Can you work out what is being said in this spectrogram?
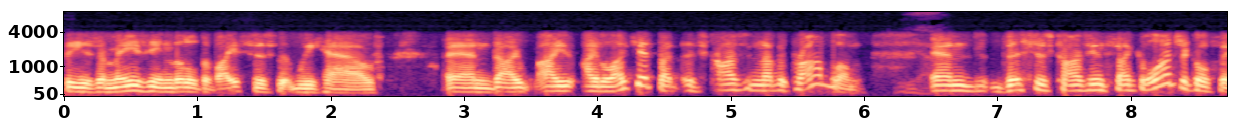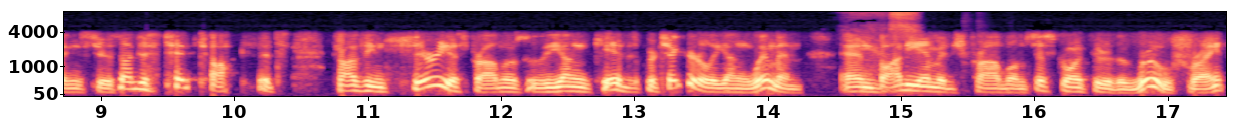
these amazing little devices that we have, and I I, I like it, but it's caused another problem. And this is causing psychological things too. It's not just TikTok. It's causing serious problems with the young kids, particularly young women, and Yes. body image problems just going through the roof, right?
